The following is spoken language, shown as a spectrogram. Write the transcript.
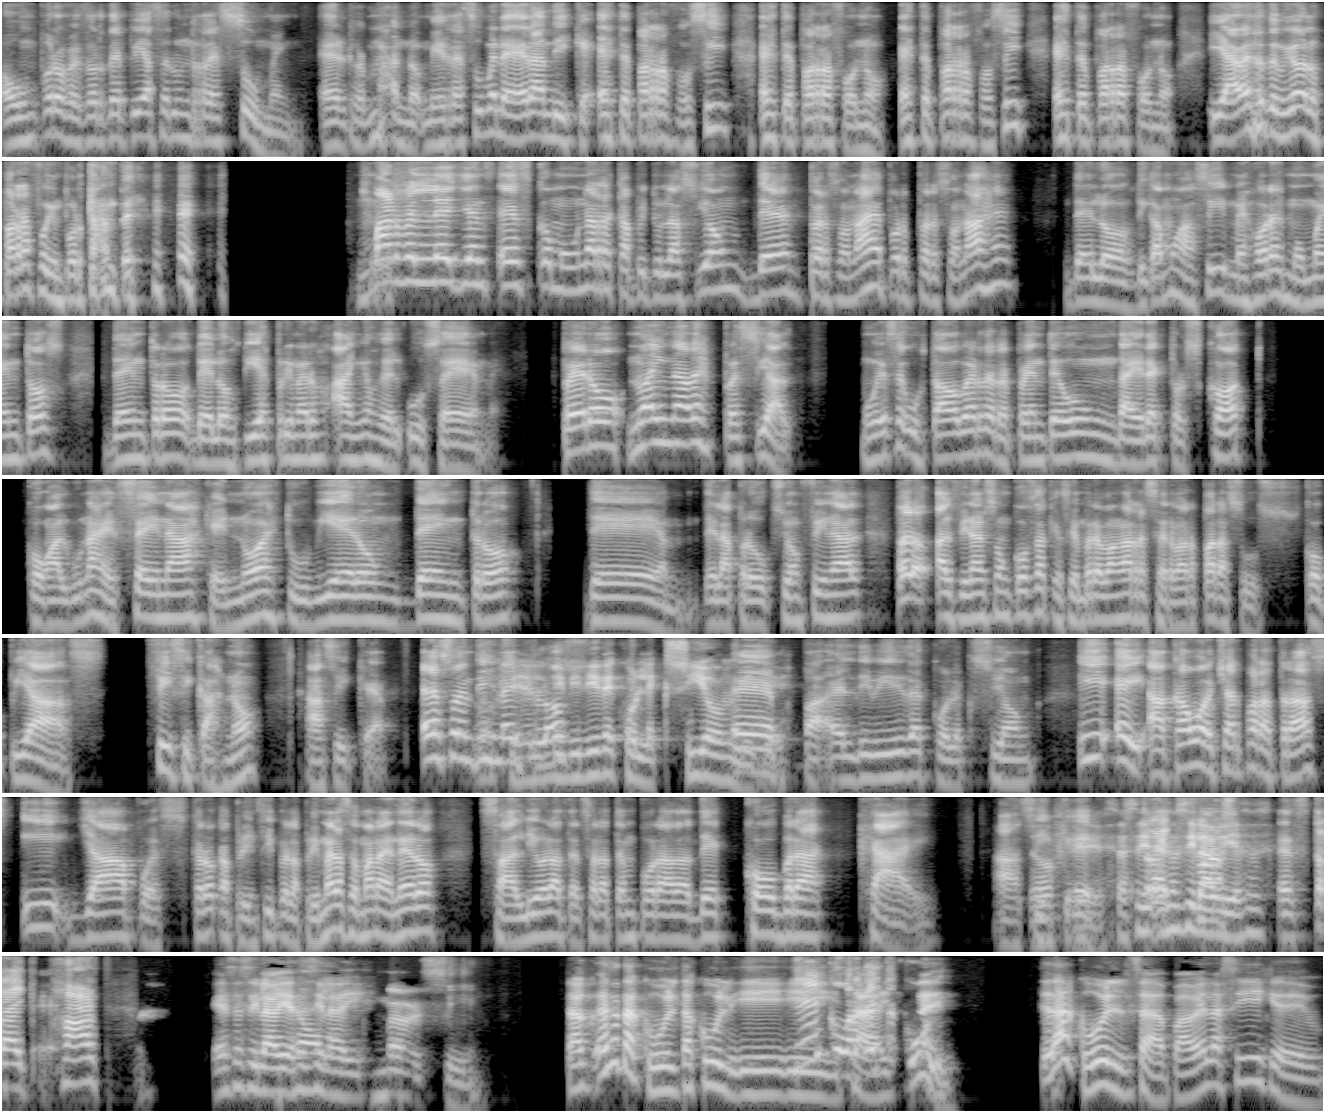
o un profesor te pide hacer un resumen, hermano, mis resúmenes eran de que este párrafo sí, este párrafo no, este párrafo sí, este párrafo no. Y a veces te los párrafos importantes. Marvel Legends es como una recapitulación de personaje por personaje de los, digamos así, mejores momentos dentro de los 10 primeros años del UCM. Pero no hay nada especial. Me hubiese gustado ver de repente un director Scott con algunas escenas que no estuvieron dentro de, de, la producción final, pero al final son cosas que siempre van a reservar para sus copias físicas, ¿no? Así que eso en Disney Plus. El DVD de colección. Epa, el DVD de colección. Y hey, acabo de echar para atrás y ya, pues, creo que a principio, la primera semana de enero, salió la tercera temporada de Cobra Kai. Así que. Esa sí, esa sí la vi. Esa, Strike eh, Hard. Esa sí la vi, esa sí la vi. Mercy. Está, esa está cool, está cool. Y, sí, y, Cobra Kai está cool. Está cool, o sea, para verla así, que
